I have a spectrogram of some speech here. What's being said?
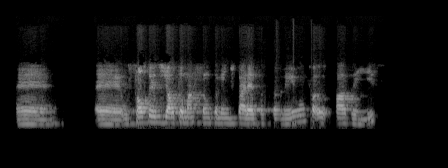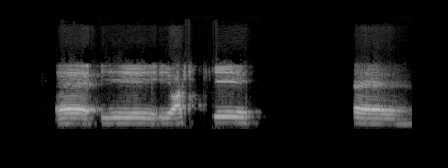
É, é, os softwares de automação também de tarefas também fazem isso. É, e, e, eu acho que é,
